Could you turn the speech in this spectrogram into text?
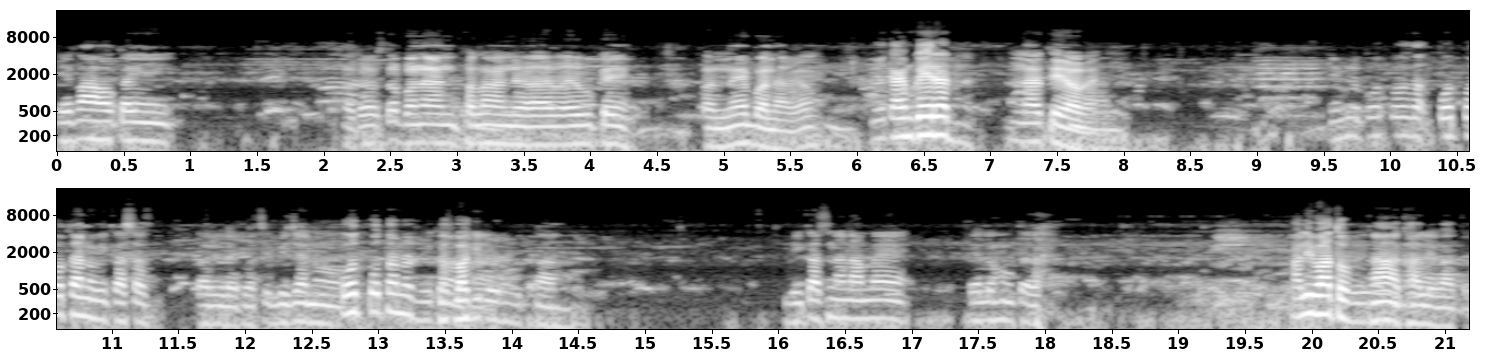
એમાં કંઈ રસ્તો બનાવે ફલાણ એવું કંઈ પણ નહીં બનાવે એમ. કામ કર્યા જ નથી? નથી હવે. એમનું પોત પોતપોતાનો વિકાસ જ કરી લે પછી બીજાનો પોતપોતાનો જ વિકાસ બાકી કોઈ હા. વિકાસના નામે પેલું શું કહેવાય? ખાલી વાતો હા ખાલી વાતો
